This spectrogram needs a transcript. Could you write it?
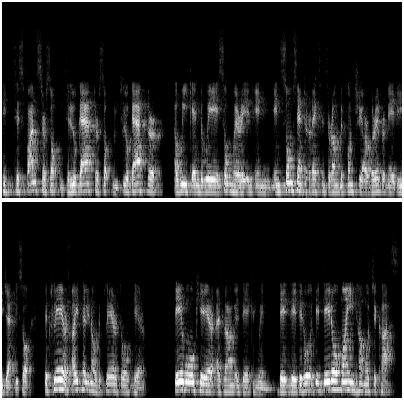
to, to sponsor something, to look after something, to look after a weekend away somewhere in, in, in some centre of excellence around the country or wherever it may be, Jacqui. So the players, I tell you now, the players don't care. They won't care as long as they can win. They, they, they, don't, they, they don't mind how much it costs.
